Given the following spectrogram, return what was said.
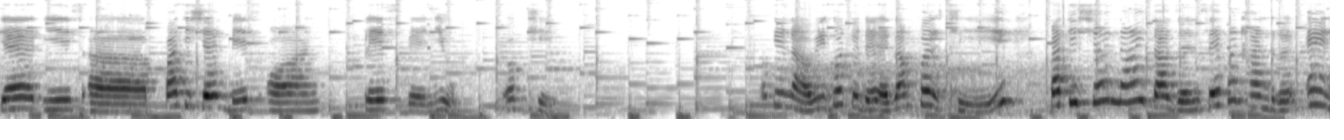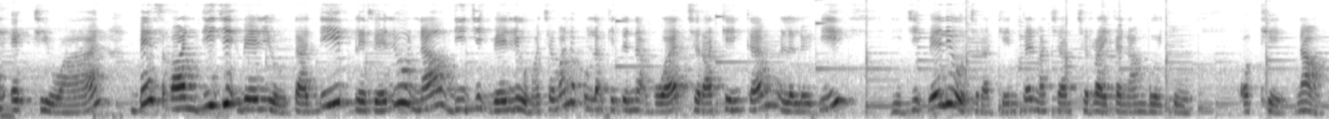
there is a partition based on place value. Okay. Okay, now we go to the example 3. Partition 9781 based on digit value. Tadi place value, now digit value. Macam mana pula kita nak buat cerakingkan melalui digit value. Cerakingkan macam ceraikan number itu. Okay, now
